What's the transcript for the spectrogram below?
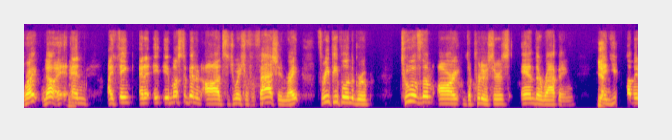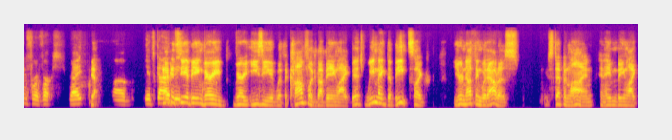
Right. No, Yeah. and I think, and it, it, must have been an odd situation for fashion, right? Three people in the group, two of them are the producers and they're rapping, Yeah. and you come in for a verse, right? Yeah. Um, it's got i can be. see it being very very easy with the conflict about being like bitch we make the beats like you're nothing without us. Step in line and even being like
